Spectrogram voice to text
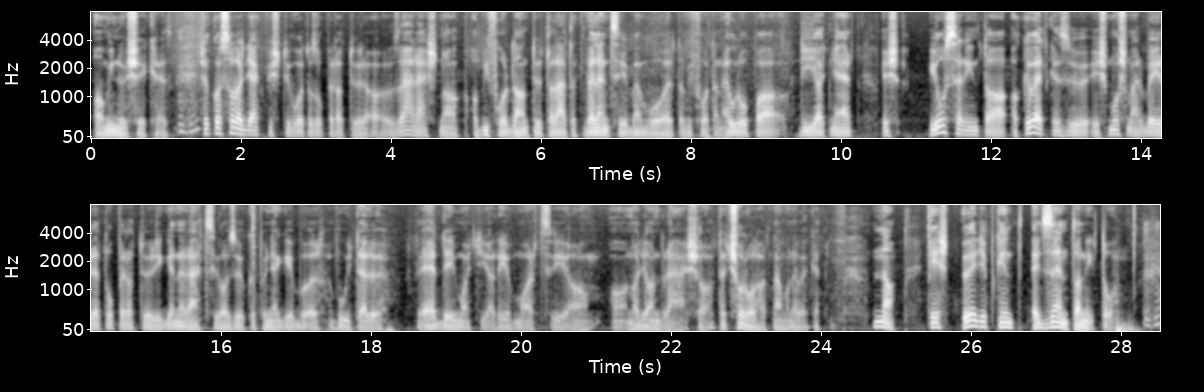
a minőséghez. Uh-huh. És akkor Szaladják Pisti volt az operatőr a zárásnak, a Bifordant ő talált, aki Velencében volt, a Bifordan Európa díjat nyert, és jó szerint a, a következő és most már beérett operatőri generáció az ő köpönyegéből bújt elő. Erdély Matyi, a Rév Marci, a, a Nagy András, a, tehát sorolhatnám a neveket. Na, és ő egyébként egy zen tanító. Uh-huh.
